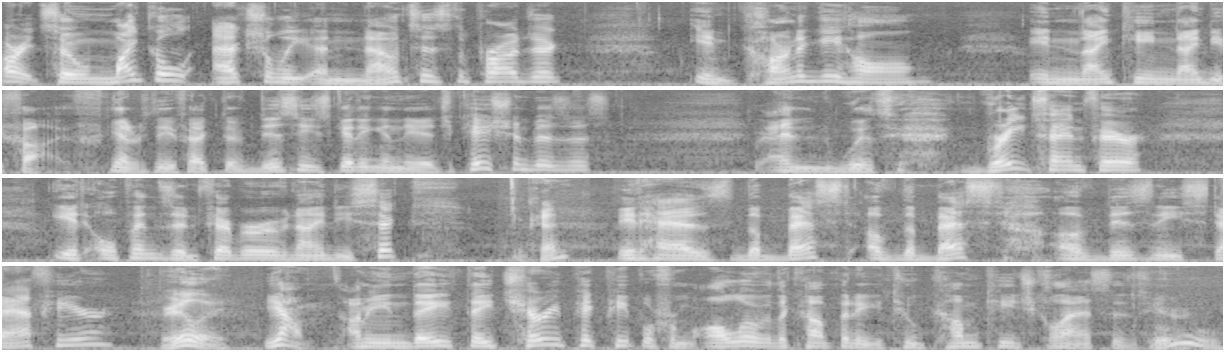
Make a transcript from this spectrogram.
All right. So Michael actually announces the project in Carnegie Hall in 1995. You know, to the effect of Disney's getting in the education business, and with great fanfare, it opens in February of '96. Okay. It has the best of the best of Disney staff here. Really? Yeah, I mean they they cherry pick people from all over the company to come teach classes here. Ooh.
